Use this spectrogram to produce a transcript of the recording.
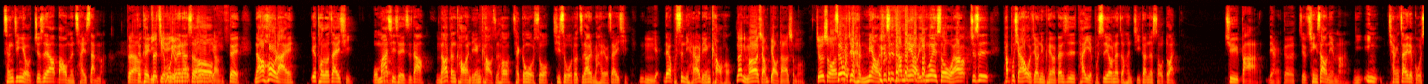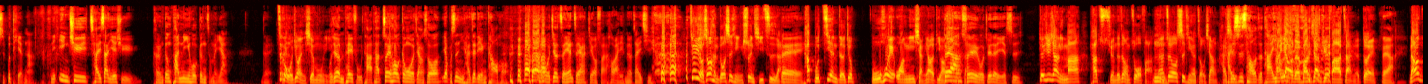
曾经有就是要把我们拆散嘛，对啊，就可以理解，节目因为那时候。对，然后后来又偷偷在一起，我妈嗯其实也知道，然后等考完联考之后才跟我说，其实我都知道你们还有在一起，嗯嗯，要不是你还要联考吼。那你妈妈想表达什么？就是说，所以我觉得很妙，就是他没有因为说我要，就是他不想要我交女朋友，但是他也不是用那种很极端的手段去把两个就青少年嘛，你硬强摘的果实不甜呐、你硬去拆散，也许可能更叛逆或更怎么样。对，这个我就很羡慕你。我就很佩服他。他最后跟我讲说，要不是你还在联考哈，不然我就怎样怎样。结果反后来也没有在一起。就有时候很多事情顺其自然，对，他不见得就不会往你想要的地方发展。对啊，所以我觉得也是。对，就像你妈她选的这种做法，那最后事情的走向还是还是朝着他她要的方向去发展了。对，对啊。然后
